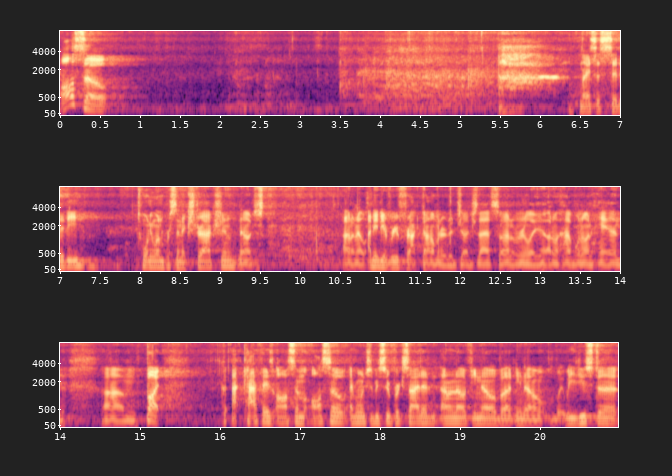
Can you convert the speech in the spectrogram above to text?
also, nice acidity, 21% extraction. No, just I don't know. I need a refractometer to judge that, so I don't really, I don't have one on hand. Um, but cafe is awesome. Also, everyone should be super excited. I don't know if you know, but you know, we used to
